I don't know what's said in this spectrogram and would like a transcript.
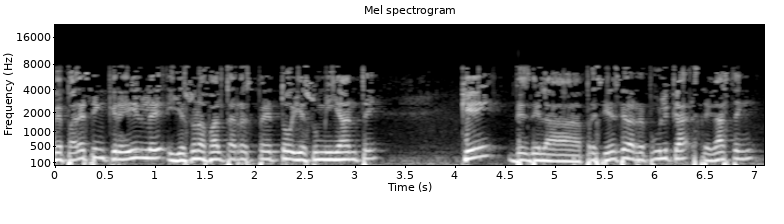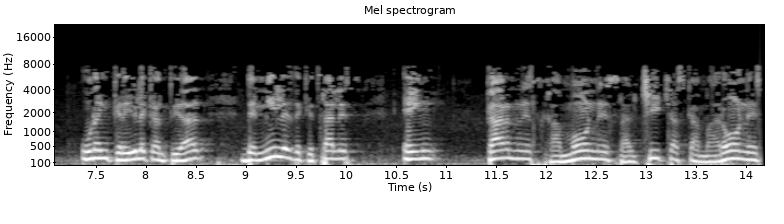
Me parece increíble y es una falta de respeto y es humillante que desde la presidencia de la República se gasten una increíble cantidad de miles de quetzales en carnes, jamones, salchichas, camarones,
